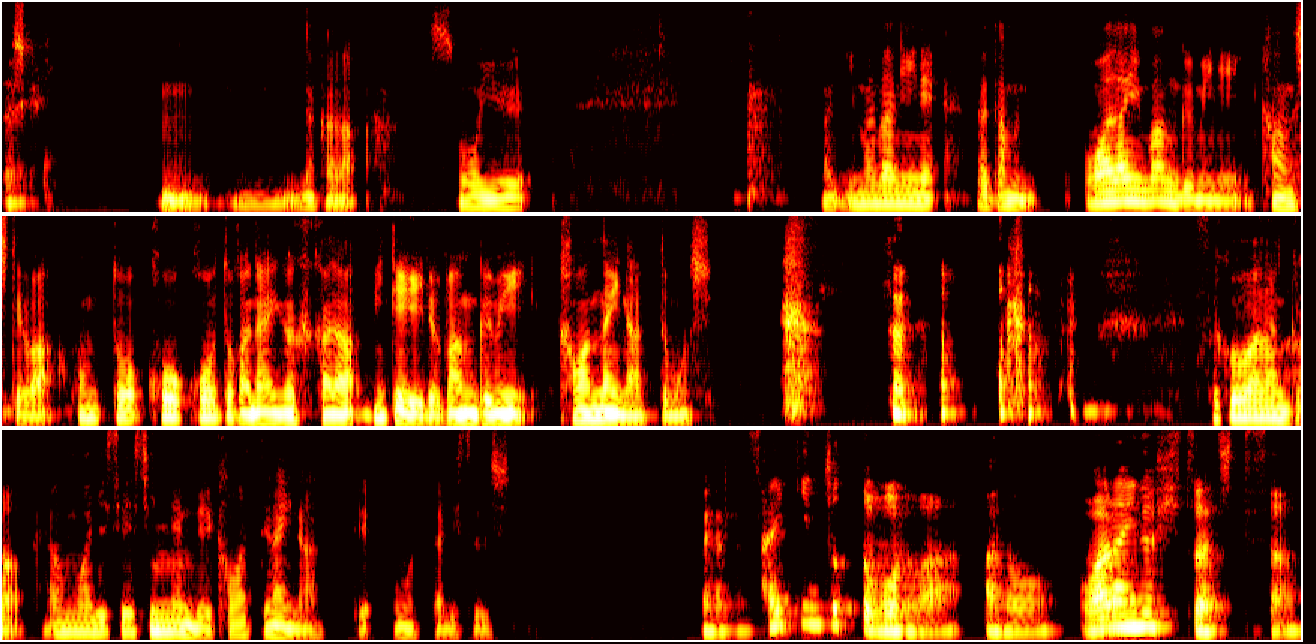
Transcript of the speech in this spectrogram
確かに。うん、だから、そういう、いまだにね、だ多分お笑い番組に関しては、本当、高校とか大学から見ている番組、変わんないなって思うし、そこはなんか、あんまり精神年齢変わってないなって思ったりするし。なんか最近ちょっと思うのは、あの、お笑いの人たちってさ、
